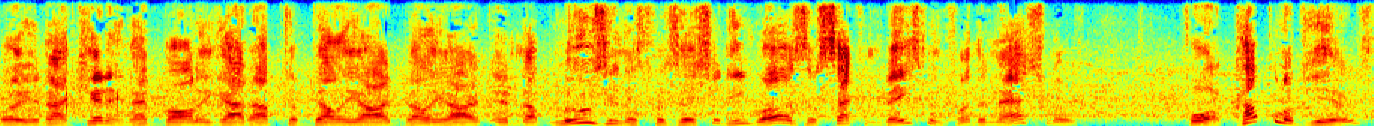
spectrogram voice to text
Well, you're not kidding. That ball he got up to Belliard. Belliard ended up losing his position. He was the second baseman for the Nationals for a couple of years.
